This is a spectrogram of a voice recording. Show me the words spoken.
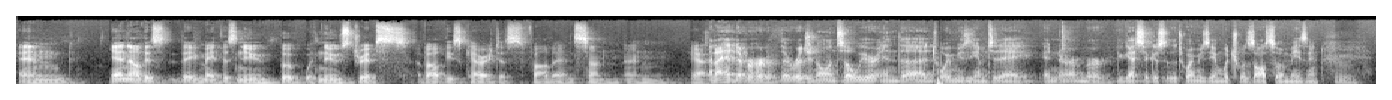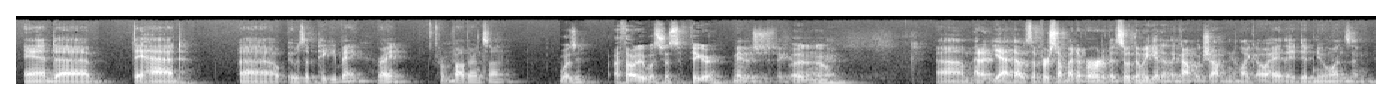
And yeah, now this they made this new book with new strips about these characters, father and son, and yeah. And I had never heard of the original until we were in the toy museum today in Nuremberg. You guys took us to the toy museum, which was also amazing. And uh, they had uh, it was a piggy bank, right, from Father and Son. was it? I thought it was just a figure. Maybe it's just a figure. I don't know. Okay. Um, and yeah, that was the first time I'd ever heard of it. So then we get in the comic book shop and you're like, oh, hey, they did new ones. And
